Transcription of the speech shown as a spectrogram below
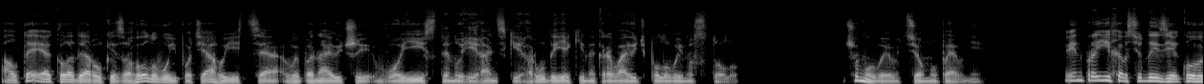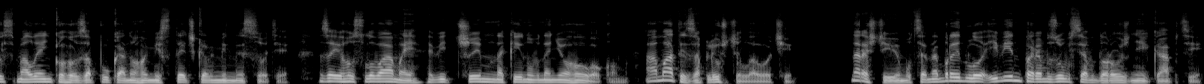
Алтея кладе руки за голову і потягується, випинаючи воістину гігантські груди, які накривають половину столу. Чому ви в цьому певні? Він приїхав сюди з якогось маленького запуканого містечка в Міннесоті. За його словами, відчим накинув на нього оком, а мати заплющила очі. Нарешті йому це набридло, і він перевзувся в дорожній капці.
